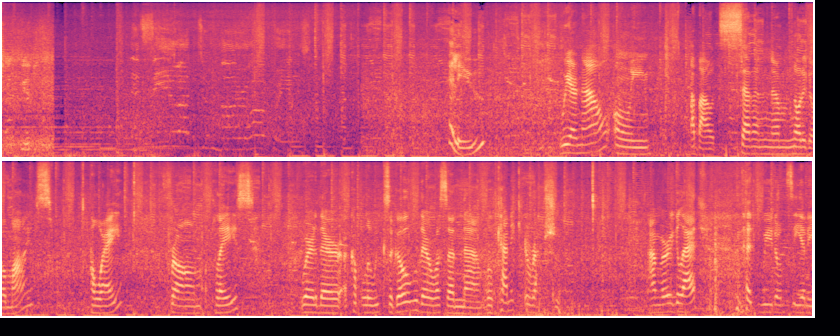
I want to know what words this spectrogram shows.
That's good. Let's see what tomorrow brings. Hello. We are now only about seven um, nautical miles away from a place where there a couple of weeks ago there was a uh, volcanic eruption. I'm very glad that we don't see any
